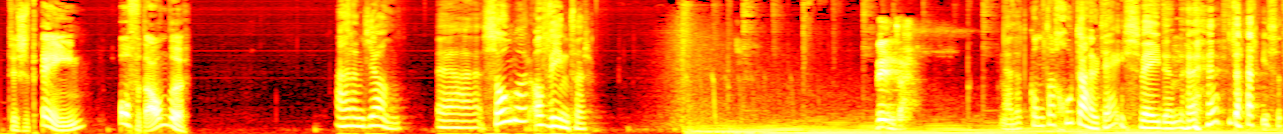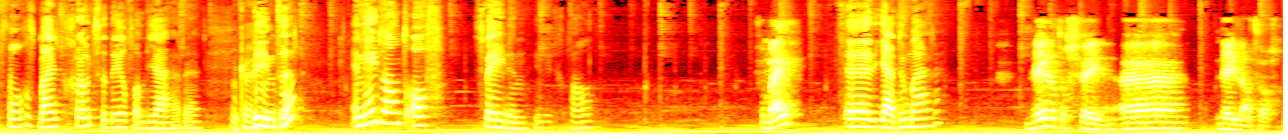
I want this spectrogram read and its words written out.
Het is het een of het ander. Arend Jan, eh, zomer of winter? Winter. Nou, dat komt dan goed uit, hè, in Zweden. Daar is het volgens mij het grootste deel van het jaar eh, winter. En Nederland of Zweden, in dit geval. Voor mij? Eh, ja, doe maar. Nederland of Zweden? Eh, Nederland toch?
